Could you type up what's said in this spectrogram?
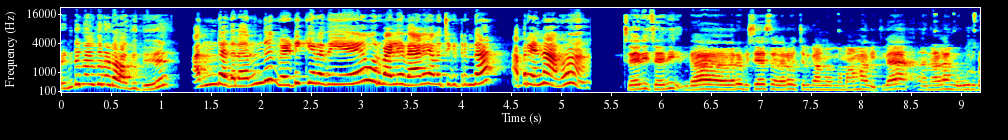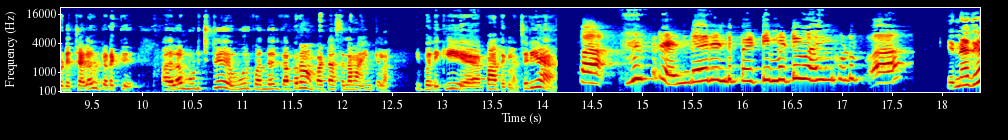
ரெண்டு நாள் தானடா ஆகுது? வந்ததுல இருந்து வெடிக்கிறதையே ஒரு வேலையை வேலையா வச்சுக்கிட்டு இருந்தா அப்புறம் என்ன ஆகும்? சரி சரி. இந்த வேற விசேஷம் வேற வச்சிருக்காங்க உங்க மாமா வீட்ல. அதனால அங்க ஊருப்பட்ட செலவு கிடக்கு. அதெல்லாம் முடிச்சுட்டு ஊருக்கு வந்ததுக்கு அப்புறம் பட்டாசு எல்லாம் வாங்கிக்கலாம். இப்போதைக்கு பாத்துக்கலாம். சரியா? என்னது?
